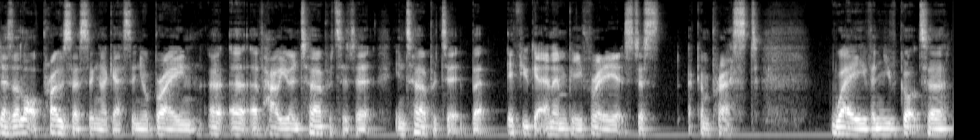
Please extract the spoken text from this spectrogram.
there's a lot of processing, I guess, in your brain uh, uh, of how you interpret it. Interpret it. But if you get an MP3, it's just a compressed wave, and you've got to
